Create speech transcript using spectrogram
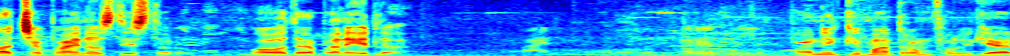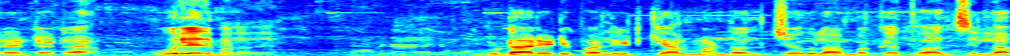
లక్ష పైన వస్తే ఇస్తారు. బాగుతా పని ఇట్లా పనికి మాత్రం ఫుల్ గ్యారెంటీ అట. ఊరేది మనది? బుడ్డారెడ్డిపల్లి ఇట్క్యాల్ మండల్ జోగులాంబ గద్వాల్ జిల్లా.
